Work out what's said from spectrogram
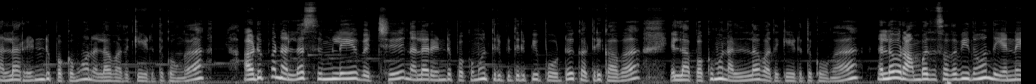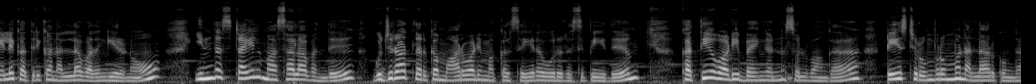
நல்லா ரெண்டு பக்கமும் நல்லா வதக்கி எடுத்துக்கோங்க. அடுப்பை நல்லா சிம்லேயே வச்சு நல்லா ரெண்டு பக்கமும் திருப்பி திருப்பி போட்டு கத்திரிக்காவை எல்லா பக்கமும் நல்லா வதக்கி எடுத்துக்கோங்க. நல்லா ஒரு ஐம்பது சதவீதம் இந்த எண்ணெயிலே கத்திரிக்காய் நல்லா வதங்கிடணும். இந்த ஸ்டைல் மசாலா வந்து குஜராத்தில் இருக்க மார்வாடி மக்கள் செய்கிற ஒரு ரெசிபி இது. கத்தியவாடி பயங்கன்னு சொல்லுவாங்க. டேஸ்ட் ரொம்ப ரொம்ப நல்லா இருக்குங்க.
